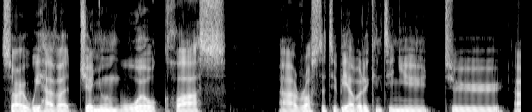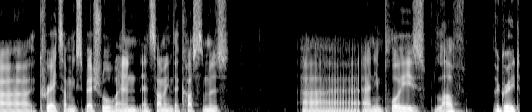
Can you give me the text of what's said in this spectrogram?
So we have a genuine world class uh, roster to be able to continue to uh, create something special and, and something that customers uh, and employees love. Agreed.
